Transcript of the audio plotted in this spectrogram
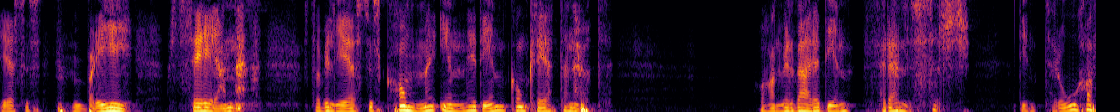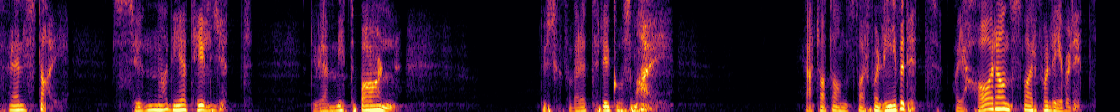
Jesus bli seende. Så vil Jesus komme inn i din konkrete nød. Og han vil være din frelser. Din tro har frelst deg. Synda di er tilgitt. Du er mitt barn. Du skal få være trygg hos meg. Jeg har tatt ansvar for livet ditt, og jeg har ansvar for livet ditt.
